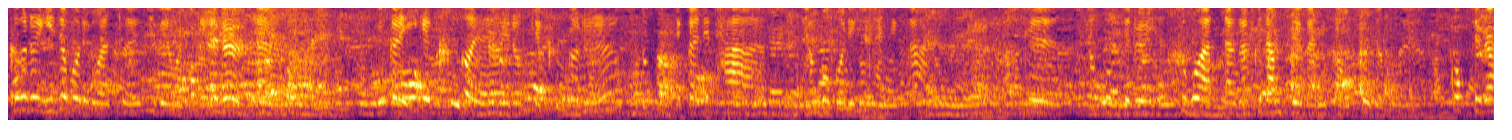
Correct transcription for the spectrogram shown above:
그거를 잊어버리고 왔어요 집에 올 때. 꼭지를. 예. 그러니까 이게 큰 거예요. 이렇게 큰 거를 수도꼭지까지 다 잠궈버리고 가니까 그 수도꼭지를 두고 왔다가 그 다음 주에 가니까 없어졌어요. 꼭지가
